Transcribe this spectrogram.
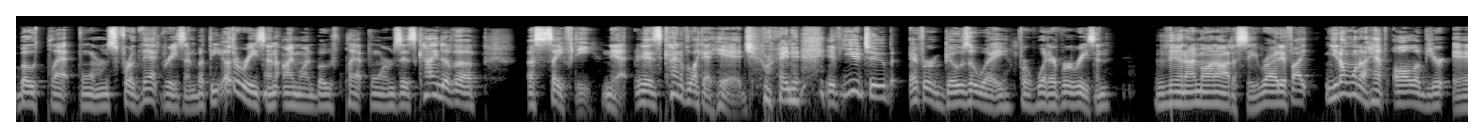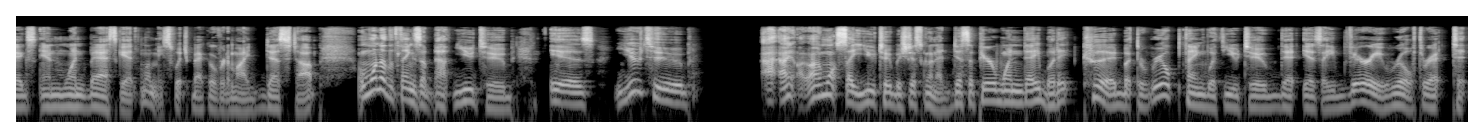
both platforms for that reason. But the other reason I'm on both platforms is kind of a a safety net. It's kind of like a hedge, right? If YouTube ever goes away for whatever reason, then I'm on Odysee, right? If I, you don't want to have all of your eggs in one basket. Let me switch back over to my desktop. And one of the things about YouTube is YouTube I, I won't say YouTube is just going to disappear one day, but it could. But the real thing with YouTube that is a very real threat to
